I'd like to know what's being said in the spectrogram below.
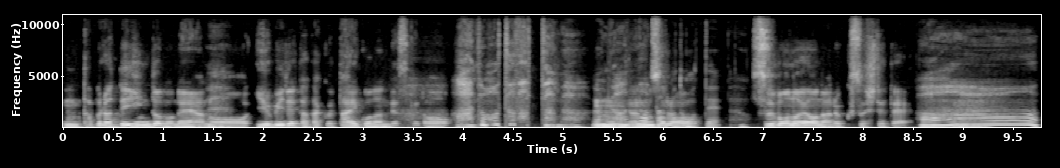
うん、タブラってインドのね、あの、指で叩く太鼓なんですけど、あの音だったんだ。うん何なんだろうと思って。壺のようなルックスしてて、ああ、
